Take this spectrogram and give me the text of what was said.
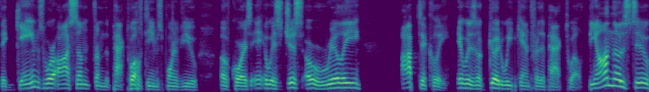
The games were awesome from the Pac 12 team's point of view, of course. It was just a really optically, it was a good weekend for the Pac 12. Beyond those two,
